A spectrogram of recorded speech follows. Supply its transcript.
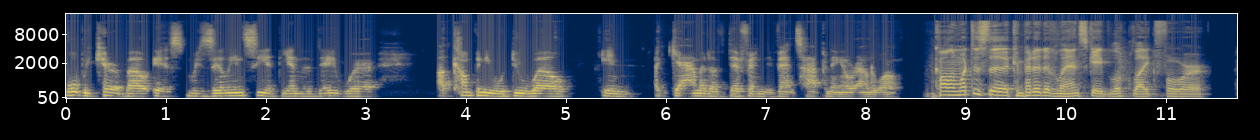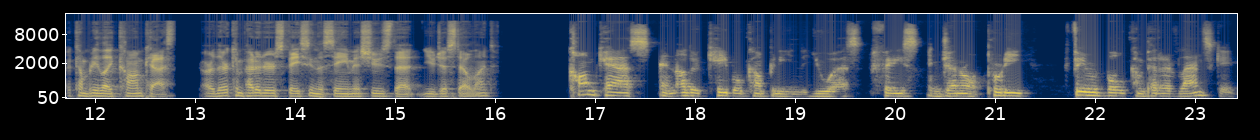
What we care about is resiliency at the end of the day, where a company will do well in a gamut of different events happening around the world. Colin, what does the competitive landscape look like for a company like Comcast, are their competitors facing the same issues that you just outlined? Comcast and other cable company in the US face in general a pretty favorable competitive landscape.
